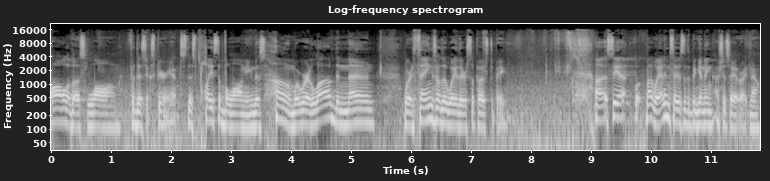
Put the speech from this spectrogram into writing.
all of us long for this experience, this place of belonging, this home where we're loved and known, where things are the way they're supposed to be. Uh, see, uh, by the way, I didn't say this at the beginning. I should say it right now.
